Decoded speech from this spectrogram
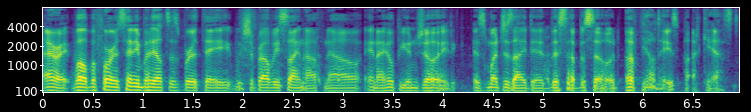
All right. Well, before it's anybody else's birthday, we should probably sign off now. And I hope you enjoyed as much as I did this episode of Field Days Podcast.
